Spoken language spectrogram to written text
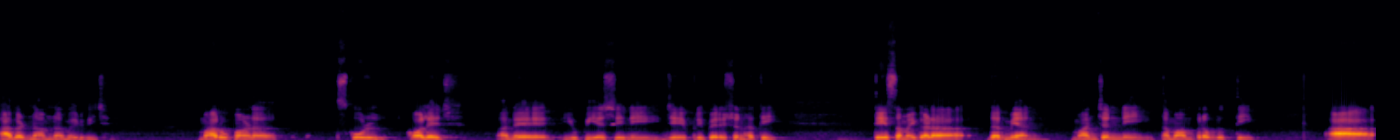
આગળ નામના મેળવી છે. મારું પણ સ્કૂલ, કોલેજ અને યુપીએસસીની જે પ્રિપેરેશન હતી તે સમયગાળા દરમિયાન વાંચનની તમામ પ્રવૃત્તિ આ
